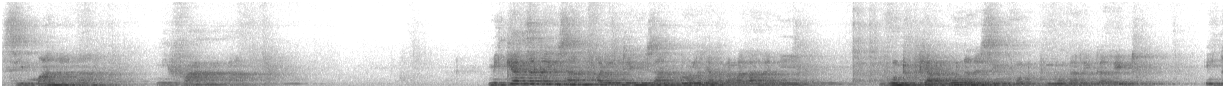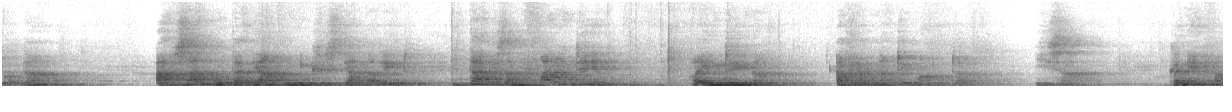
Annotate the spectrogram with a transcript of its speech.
sy manana ny fahalalana? Mikatsaka izany fahendrena izany daholo ry havana malala ny vondrom-piangonana sy ny vondrom-pinoana rehetrarehetra eto an-tany ary izany no tadiavin' ny kristiana rehetra, hitady izany fahendrena, fahendrena avy amin' Andriamanitra. izany. Kanefa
